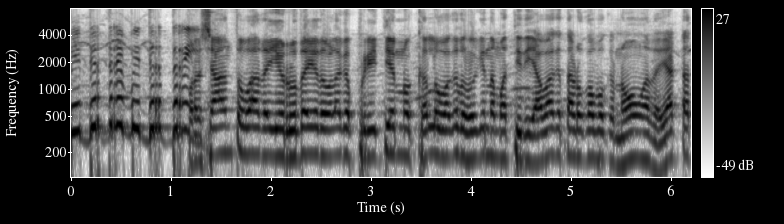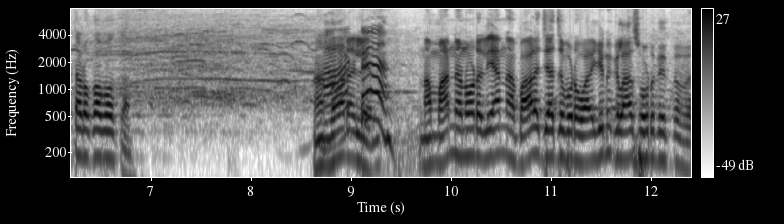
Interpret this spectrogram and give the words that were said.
ಬಿದ್ದಿರ್ತ್ರಿ ಬಿದ್ದಿರ್ತ್ರಿ. ಪ್ರಶಾಂತವಾದ ಈ ಹೃದಯದೊಳಗೆ ಪ್ರೀತಿಯನ್ನು ಕಲ್ಲು ಒಗದು ಹೋಗಿಂದ ಮತ್ತಿದು ಯಾವಾಗ ತಡ್ಕೋಬೇಕು? ನೋವು ಅದ ಎಟ್ಟ ತಡ್ಕೋಬೇಕು? ನೋಡಲಿ. ನಮ್ಮ ಅಣ್ಣ ನೋಡಲಿ. ಏನ ಭಾಳ ಜಜ್ಜ ಬಿಡ. ಒಳಗಿನ ಗ್ಲಾಸ್ ಹೊಡೆದಿತ್ತದ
